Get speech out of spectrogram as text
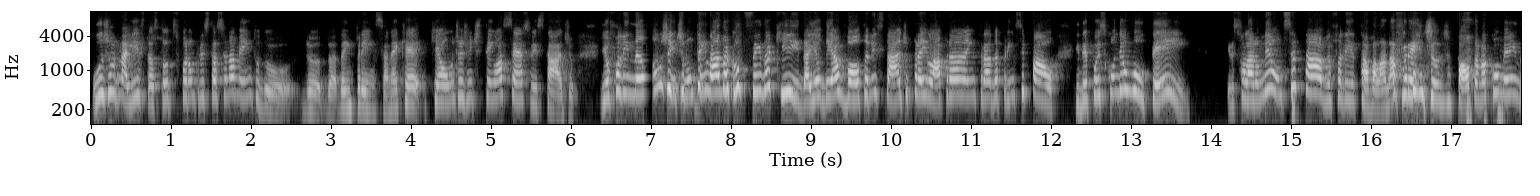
os jornalistas todos foram para o estacionamento do, do, da imprensa, né? Que é, que é onde a gente tem o acesso ao estádio. E eu falei, não, gente, não tem nada acontecendo aqui. Daí eu dei a volta no estádio para ir lá para a entrada principal. E depois, quando eu voltei, eles falaram, meu, onde você estava? Eu falei, eu estava lá na frente, onde o pau estava comendo.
